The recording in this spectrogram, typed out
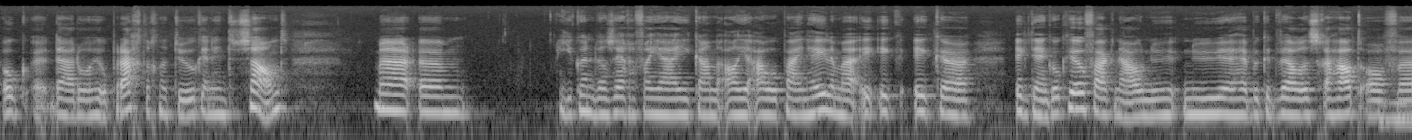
ook eh, daardoor heel prachtig natuurlijk en interessant. Maar ehm, je kunt wel zeggen van ja, je kan al je oude pijn helen, maar ik, ik, ik, eh, ik denk ook heel vaak, nou, nu, nu eh, heb ik het wel eens gehad of eh,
